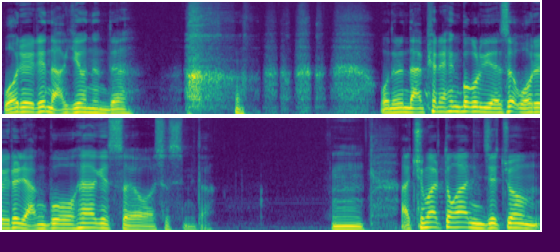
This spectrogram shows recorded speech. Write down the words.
월요일의 낙이었는데 오늘은 남편의 행복을 위해서 월요일을 양보해야겠어요. 하셨습니다. 음, 아, 주말 동안 이제 좀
